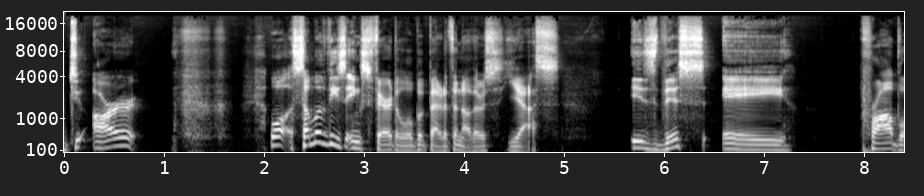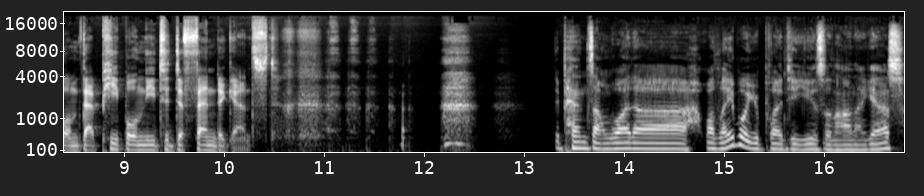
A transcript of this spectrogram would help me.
do are well some of these inks fared a little bit better than others yes is this a problem that people need to defend against Depends on what uh what label you plan to use it on, I guess.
